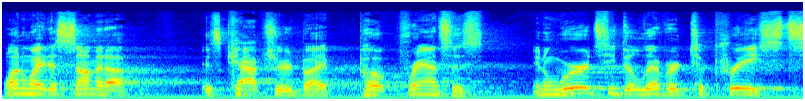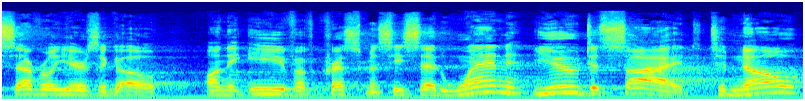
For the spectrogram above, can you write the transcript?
One way to sum it up is captured by Pope Francis in words he delivered to priests several years ago on the eve of Christmas. He said, When you decide to know,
